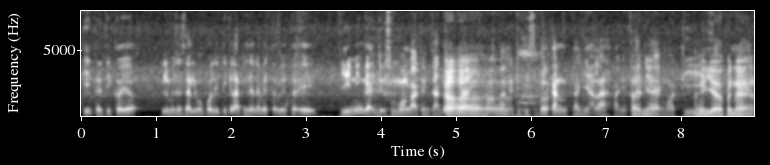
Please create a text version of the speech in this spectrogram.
ki dadi kaya ilmu sosial ilmu politik lah biasanya wedok-wedoke ya ini enggak juk semua enggak ada yang cantik ah, ya. ah, cuman ah. di visipol kan banyak lah wanita Banyak. yang modis Ah, iya, benar.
